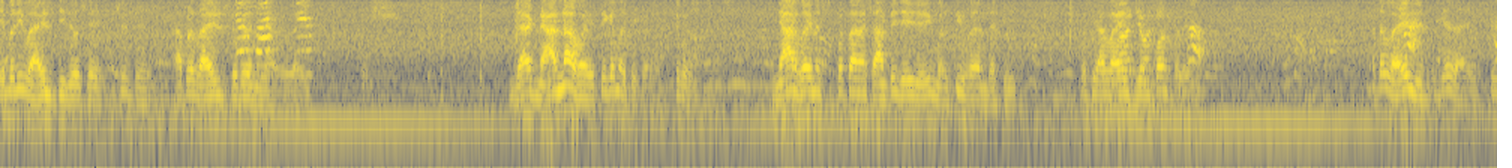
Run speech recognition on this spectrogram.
એ બધી વાઇલ્ડ ચીજો છે. શું છે? આપડે વાઇલ્ડ શોભે નહીં આવે wild. જ્યાં જ્ઞાન ના હોય તે ગમે તે કરે? શું જ્ઞાન હોય ને પોતાને શાંતિ જેવી જેવી મળતી હોય અંદરથી પછી આ વાઇલ્ડ જીવન કોણ કરે? શું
